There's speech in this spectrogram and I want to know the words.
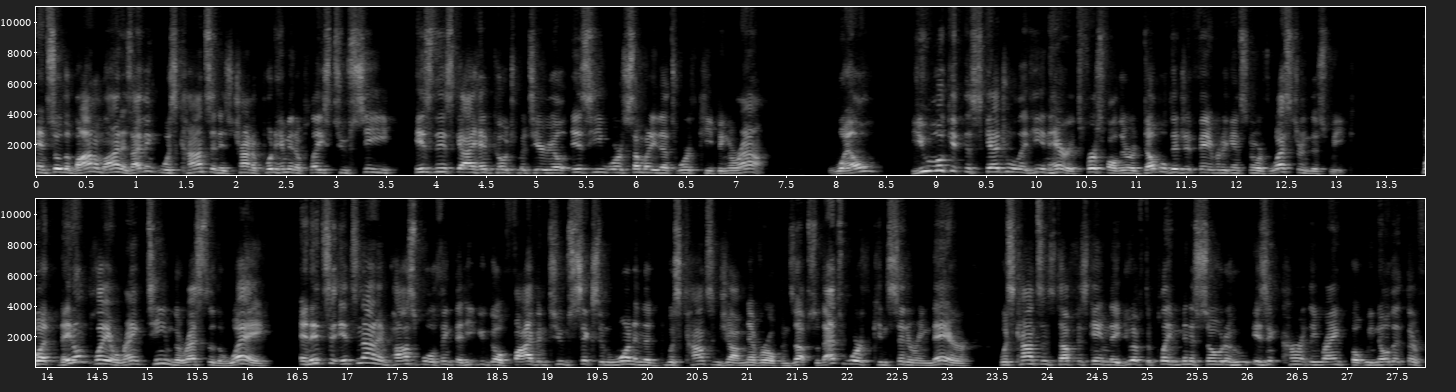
And so the bottom line is, I think Wisconsin is trying to put him in a place to see is this guy head coach material? Is he worth somebody that's worth keeping around? Well, you look at the schedule that he inherits. First of all, they're a double digit favorite against Northwestern this week, but they don't play a ranked team the rest of the way. And it's it's not impossible to think that he could go five and two, six and one, and the Wisconsin job never opens up. So that's worth considering there. Wisconsin's toughest game. They do have to play Minnesota, who isn't currently ranked, but we know that they're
